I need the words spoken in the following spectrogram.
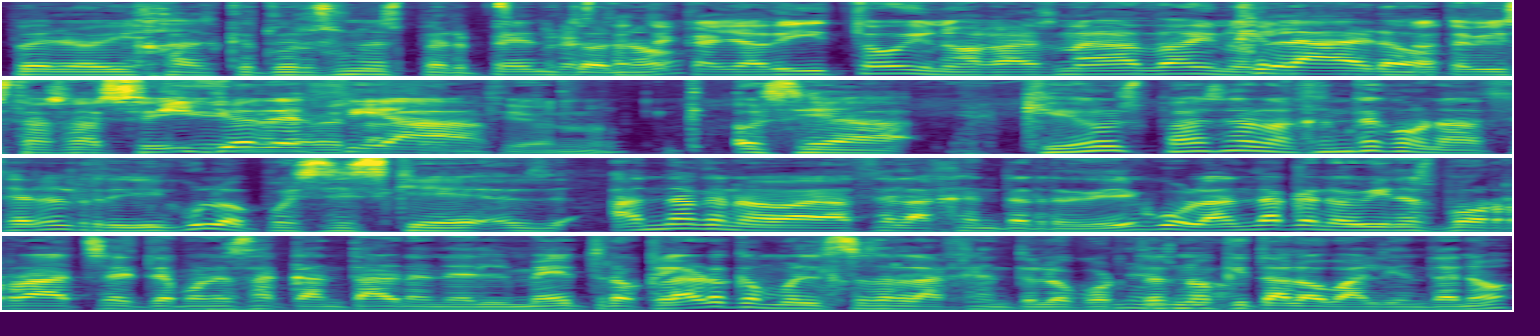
pero hija, es que tú eres un esperpento, Pero ¿no? calladito y no hagas nada y no, claro. no te vistas así. Y yo no llames la decía, atención, ¿no? o sea, ¿qué os pasa a la gente con hacer el ridículo? Pues es que anda que no hace la gente el ridículo, anda que no vienes borracha y te pones a cantar en el metro. Claro que molestas a la gente, lo cortés no, No, no. quita lo valiente, ¿no?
